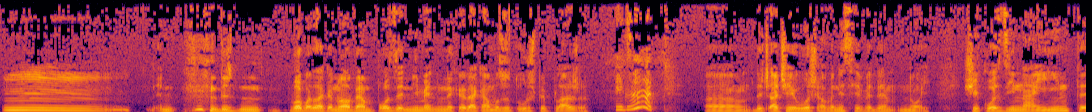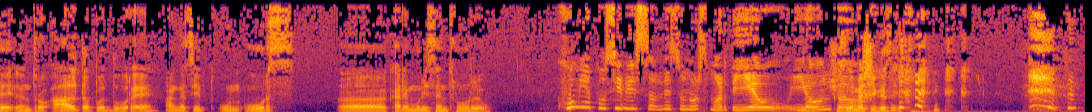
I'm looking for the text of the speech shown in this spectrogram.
Mm, Deci, vorba ta, dacă nu aveam poze, nimeni nu ne credea că am văzut urși pe plajă. exact. Uh, Deci acei urși au venit să-i vedem noi. Și cu o zi înainte, într-o altă pădure, am găsit un urs uh, care murise într-un râu. Cum e posibil să vezi un urs mort? Eu, eu da. încă Și să-l mai și găsești.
